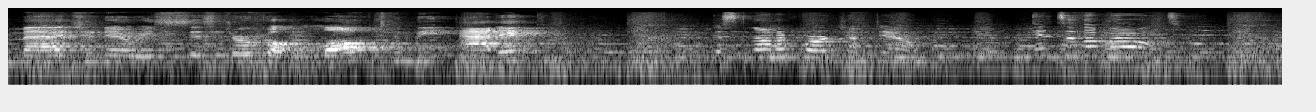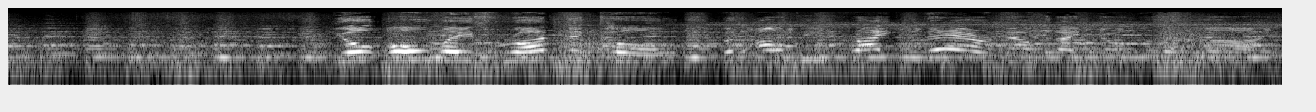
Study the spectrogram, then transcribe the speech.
imaginary sister got locked in the attic? It's not a far jump down. Into the boat! You'll always run, Nicole, but I'll be right there now that I know you're alive.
